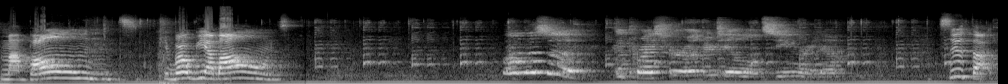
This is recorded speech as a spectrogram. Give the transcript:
My bones. You broke your bones. Well, that's a good price for Undertale on Steam right now. Sutart.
